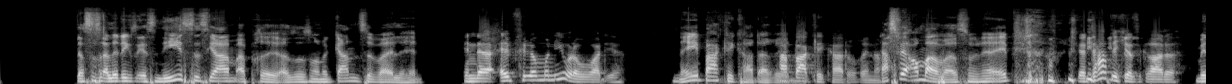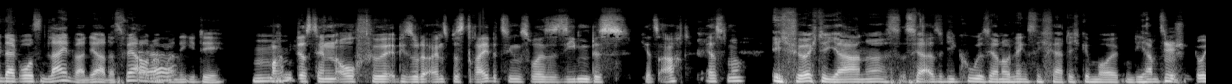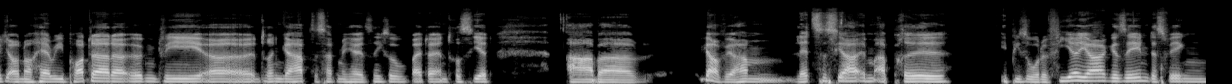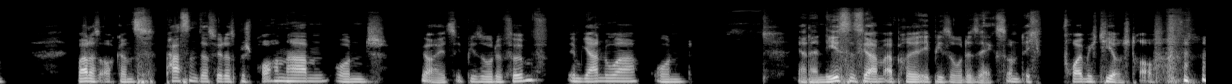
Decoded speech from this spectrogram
Das ist allerdings erst nächstes Jahr im April, also das ist noch eine ganze Weile hin. in der Elbphilharmonie oder wo wart ihr? Nee, Barclaycard Arena. Ah, Barclaycard Arena. das wäre auch mal was, so eine Elbphilharmonie Ja, dachte ich jetzt gerade. mit einer großen Leinwand. Ja, das wäre auch Ja. noch mal eine Idee. Mhm. Machen die das denn auch für Episode 1 bis 3, beziehungsweise 7 bis jetzt 8 erstmal? Ich fürchte ja, ne? Es ist ja, also die Kuh ist ja noch längst nicht fertig gemolken. Die haben zwischendurch auch noch Harry Potter da irgendwie äh, drin gehabt. Das hat mich ja jetzt nicht so weiter interessiert. Aber ja, wir haben letztes Jahr im April Episode 4 ja gesehen, deswegen war das auch ganz passend, dass wir das besprochen haben. Und ja, jetzt Episode 5 im Januar und ja, dann nächstes Jahr im April Episode 6. Und ich freue mich tierisch drauf.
